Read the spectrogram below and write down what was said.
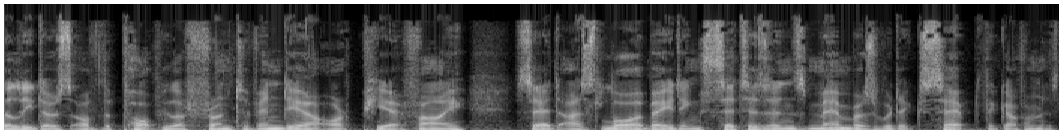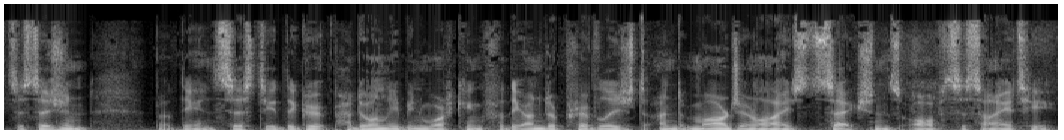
The leaders of the Popular Front of India, or PFI, said as law abiding citizens, members would accept the government's decision, but they insisted the group had only been working for the underprivileged and marginalised sections of society.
